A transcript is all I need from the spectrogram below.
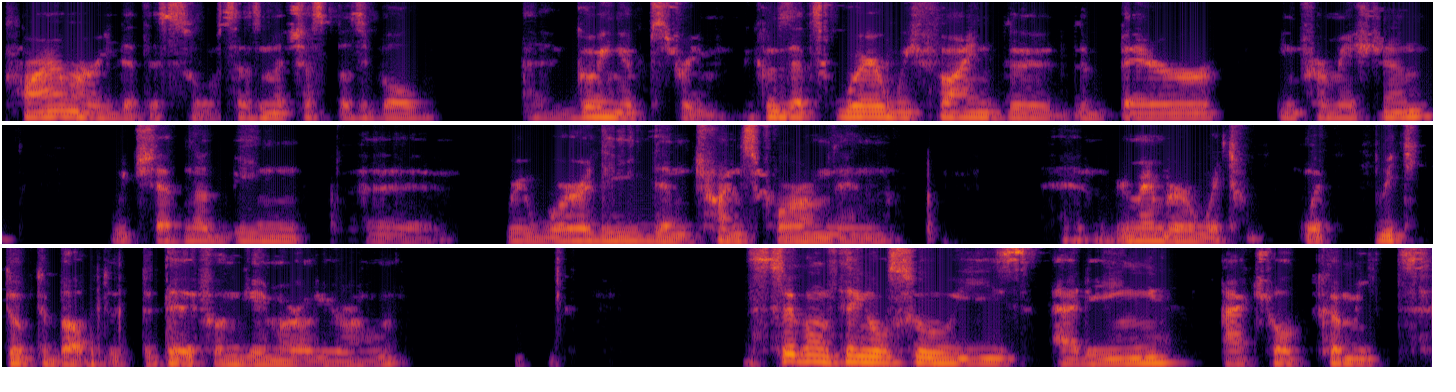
primary data source as much as possible uh, going upstream, because that's where we find the, the better information, which have not been uh, reworded and transformed and, and remember what what we talked about the, the telephone game earlier on. The second thing also is adding actual commits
